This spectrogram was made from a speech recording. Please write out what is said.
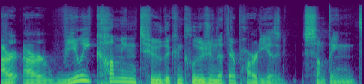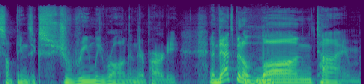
are are really coming to the conclusion that their party is something something's extremely wrong in their party, and that's been a mm-hmm. long time.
